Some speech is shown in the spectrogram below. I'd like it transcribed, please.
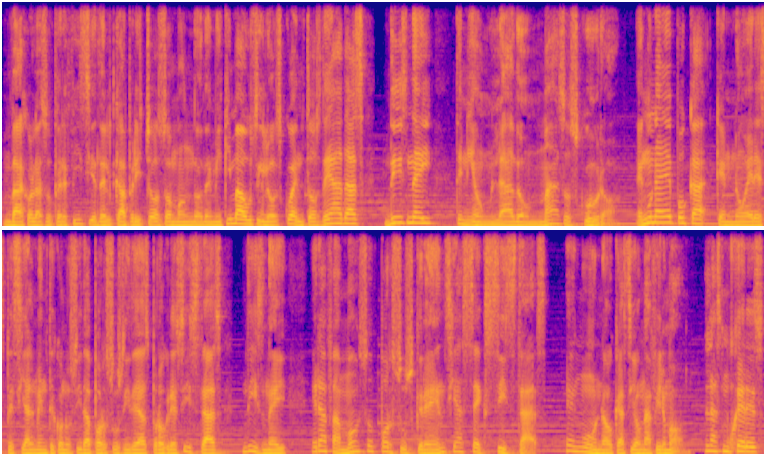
bajo la superficie del caprichoso mundo de Mickey Mouse y los cuentos de hadas, Disney tenía un lado más oscuro. En una época que no era especialmente conocida por sus ideas progresistas, Disney era famoso por sus creencias sexistas. En una ocasión afirmó, las mujeres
